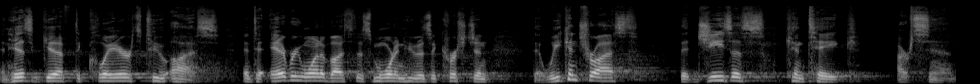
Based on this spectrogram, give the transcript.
And His gift declares to us and to every one of us this morning who is a Christian that we can trust that Jesus can take our sin.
